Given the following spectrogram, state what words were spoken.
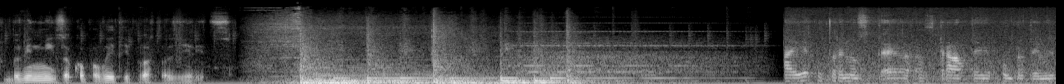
щоб він міг з окопа вийти і просто зігрітися. А як ви переносите е, втрати побратимів?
